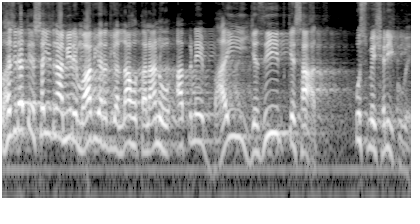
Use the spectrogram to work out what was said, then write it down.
तो हज़रत सैदना अमीर मुआविया रदी अल्लाह तु अपने भाई यजीद के साथ उसमें शरीक हुए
